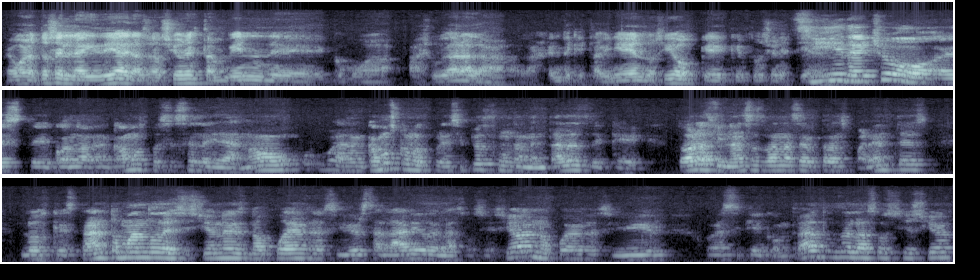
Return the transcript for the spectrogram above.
Pero bueno, entonces la idea de la asociación es también eh, como a- ayudar a la, a la gente que está viniendo, ¿sí? ¿O qué, qué funciones tiene? Sí, de hecho, este, cuando arrancamos, pues esa es la idea, ¿no? Arrancamos con los principios fundamentales de que todas las finanzas van a ser transparentes, los que están tomando decisiones no pueden recibir salario de la asociación, no pueden recibir, ahora sí que contratos de la asociación,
